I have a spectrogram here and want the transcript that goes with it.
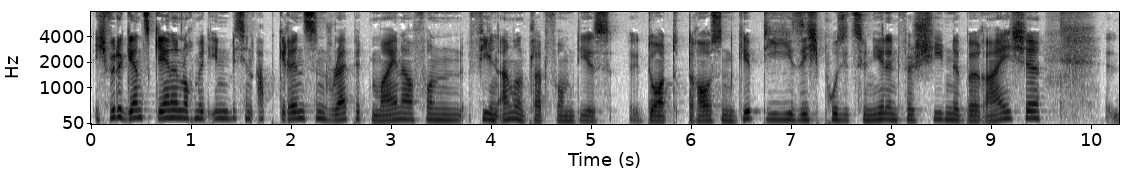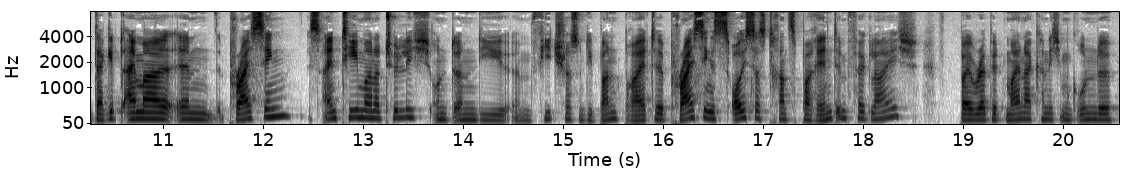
ich würde ganz gerne noch mit Ihnen ein bisschen abgrenzen, Rapid Miner von vielen anderen Plattformen, die es äh, dort draußen gibt, die sich positionieren in verschiedene Bereiche. Da gibt einmal ähm, Pricing ist ein Thema natürlich und dann die ähm, Features und die Bandbreite. Pricing ist äußerst transparent im Vergleich. Bei Rapid Miner kann ich im Grunde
